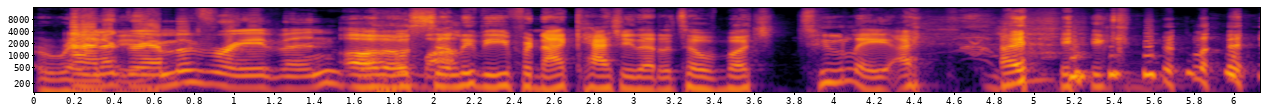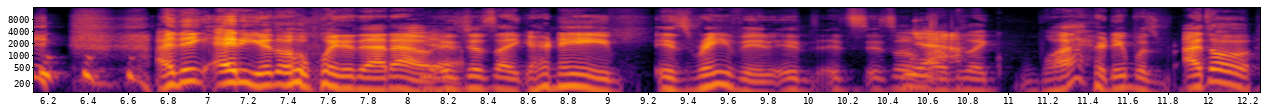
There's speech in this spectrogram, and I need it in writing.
anagram of Raven. Although blah, blah. silly me for not catching that until much too late. I I think like, I think Eddie, you're the one who pointed that out. Yeah. It's just like her name is Raven. It, it's it's I Yeah. was like, what? Her name was I thought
